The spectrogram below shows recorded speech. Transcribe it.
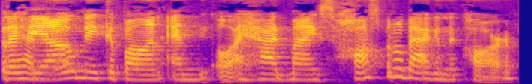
But I had yeah. no makeup on, and oh, I had my hospital bag in the car.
